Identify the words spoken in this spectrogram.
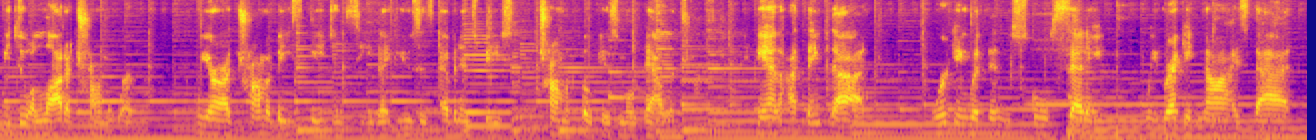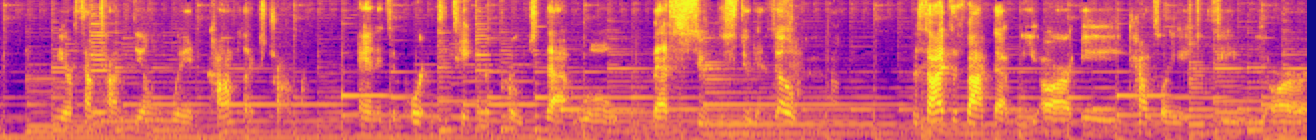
we do a lot of trauma work. We are a trauma based agency that uses evidence based trauma focused modalities. And I think that working within the school setting, we recognize that we are sometimes dealing with complex trauma. And it's important to take an approach that will best suit the student. So, besides the fact that we are a counseling agency, we are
